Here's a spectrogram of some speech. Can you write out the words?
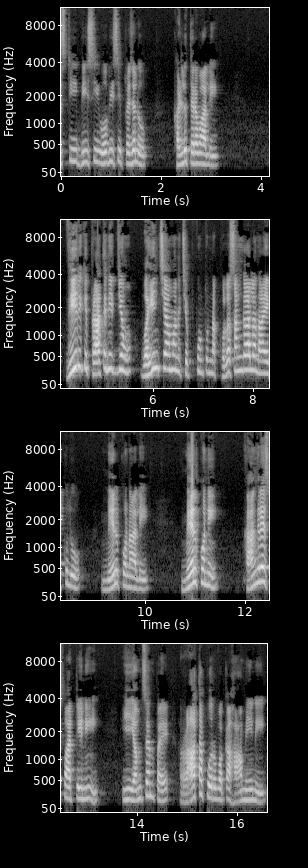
ఎస్టీ బీసీ ఓబీసీ ప్రజలు కళ్ళు తెరవాలి. వీరికి ప్రాతినిధ్యం వహించామని చెప్పుకుంటున్న కుల సంఘాల నాయకులు మేల్కొనాలి. మేల్కొని కాంగ్రెస్ పార్టీని ఈ అంశంపై రాతపూర్వక హామీని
